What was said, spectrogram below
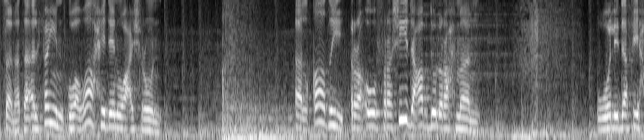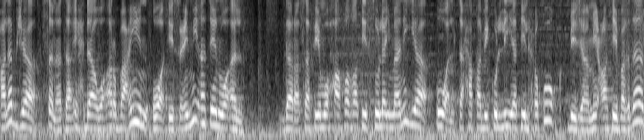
سنة 2021 القاضي رؤوف رشيد عبد الرحمن ولد في حلبجة سنة 41 و900 وألف. درس في محافظة السليمانية والتحق بكلية الحقوق بجامعة بغداد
